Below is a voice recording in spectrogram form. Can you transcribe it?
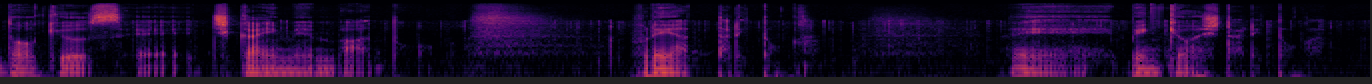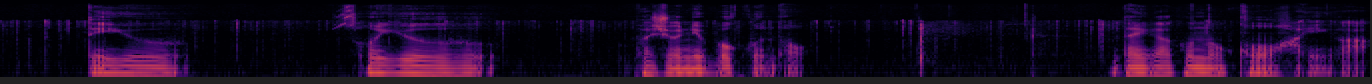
同級生、近いメンバーと触れ合ったりとか、えー勉強したりとかっていう、そういう場所に僕の大学の後輩が、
